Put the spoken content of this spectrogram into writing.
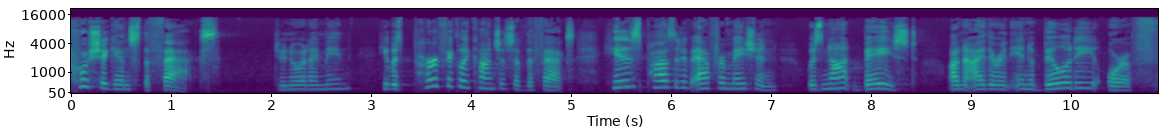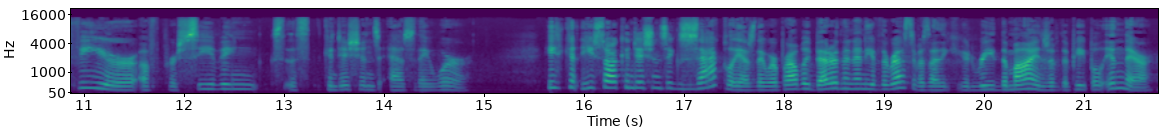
push against the facts. Do you know what I mean? He was perfectly conscious of the facts. His positive affirmation was not based on either an inability or a fear of perceiving conditions as they were. He, he saw conditions exactly as they were, probably better than any of the rest of us. I think he could read the minds of the people in there.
